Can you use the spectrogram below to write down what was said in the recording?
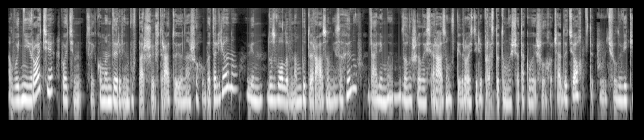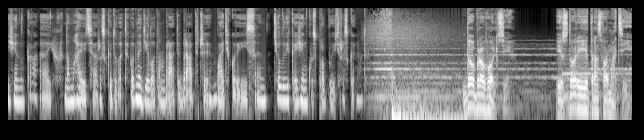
в одній роті. Потім цей командир він був першою втратою нашого батальйону. Він дозволив нам бути разом і загинув. Далі ми залишилися разом в підрозділі, просто тому що так вийшло. Хоча до цього, типу, чоловік і жінка е, їх намагаються розкидувати. Одне діло там брат і брат, чи батько і син. Чоловіка і жінку спробують розкинути. Добровольці. Історії трансформації.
